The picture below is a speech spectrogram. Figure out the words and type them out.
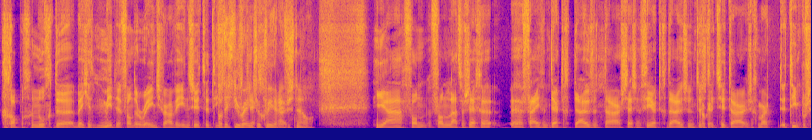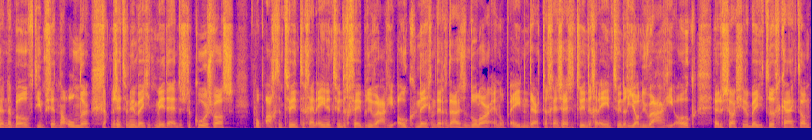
grappig genoeg de, een beetje het midden van de range waar we in zitten. Die, Wat is die range ook weer, even snel? Ja, van, van laten we zeggen uh, 35.000 naar 46.000. Dus okay. dit zit daar zeg maar 10% naar boven, 10% naar onder. Ja. Dan zitten we nu een beetje in het midden. En dus de koers was op 28 en 21 februari ook 39.000 dollar. En op 31 en 26 en 21 januari ook. En dus als je een beetje terugkijkt, dan,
